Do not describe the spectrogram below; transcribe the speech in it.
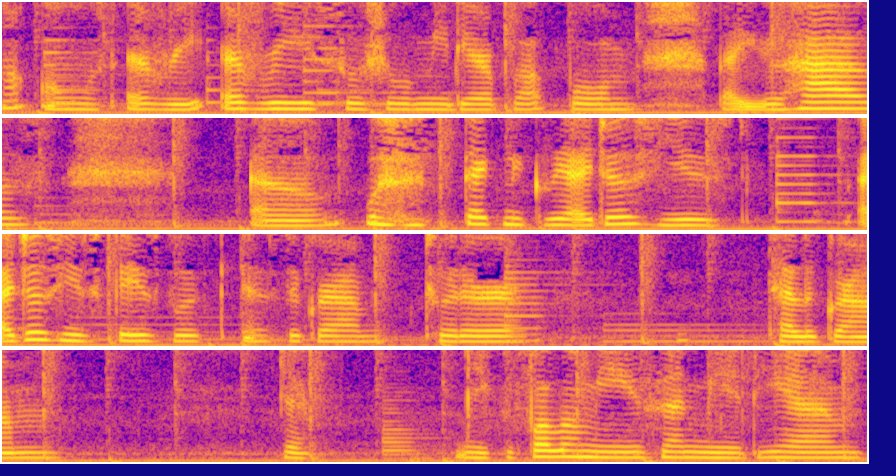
not almost every every social media platform that you have um, technically i just used i just use facebook instagram twitter telegram. Yeah. You can follow me send me a dm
